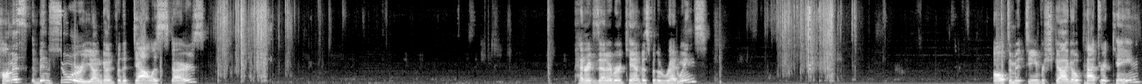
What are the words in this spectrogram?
Thomas Vincour, Young Gun for the Dallas Stars. Henrik Zetterberg, Canvas for the Red Wings. Ultimate Team for Chicago, Patrick Kane.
